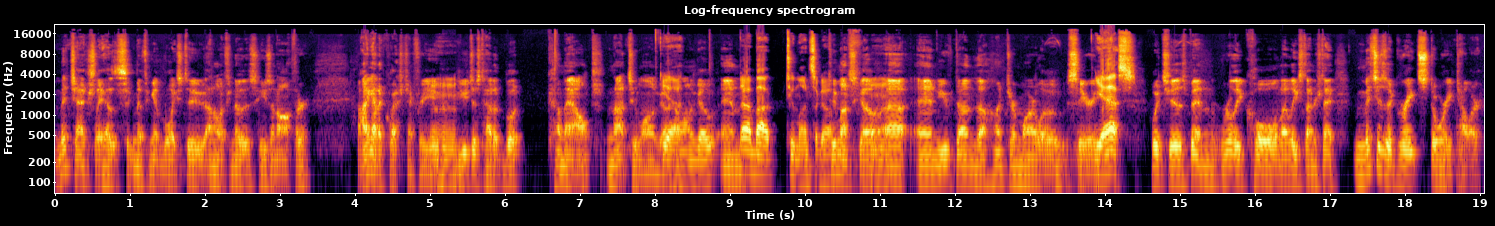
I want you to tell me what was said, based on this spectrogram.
Mitch actually has a significant voice too. I don't know if you know this. He's an author. I got a question for you. You just had a book come out not too long ago. Mm-hmm. Yeah. How long ago? And About two months ago. two months ago. Mm-hmm. Uh, and you've done the Hunter Marlowe series. Yes. which has been really cool, at least understand. Mitch is a great storyteller,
